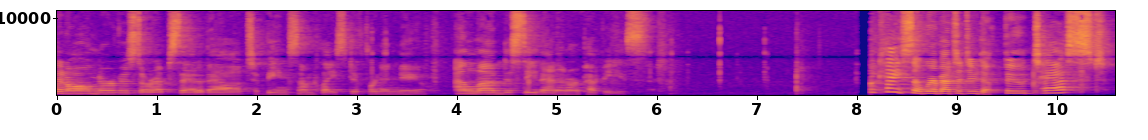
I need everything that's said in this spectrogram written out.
at all nervous or upset about being someplace different and new. I love to see that in our puppies. Okay, so we're about to do the food test.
